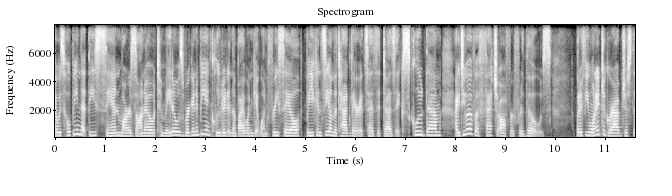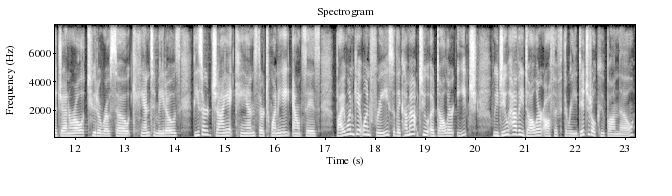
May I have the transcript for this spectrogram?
I was hoping that these San Marzano tomatoes were going to be included in the buy one get one free sale, but you can see on the tag there it says it does exclude them. I do have a fetch offer for those. But if you wanted to grab just the general Tutto canned tomatoes, these are giant cans. They're 28 ounces. Buy one, get one free. So they come out to a dollar each. We do have a dollar off of three digital coupon though.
